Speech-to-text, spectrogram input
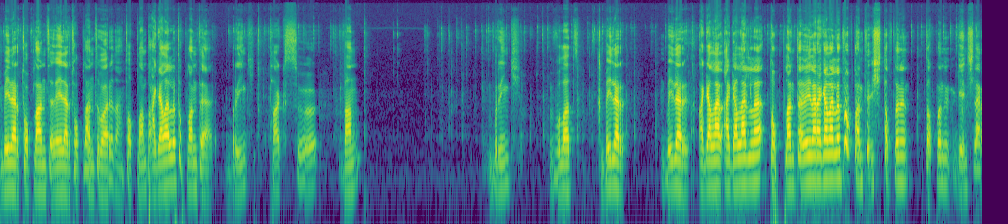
Beyler toplantı. Beyler toplantı bu arada. Toplantı. Agalarla toplantı. Brink Taksu'dan Brink, Vlad, beyler, beyler, agalar, agalarla toplantı, beyler agalarla toplantı, iş toplanın, toplanın gençler,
